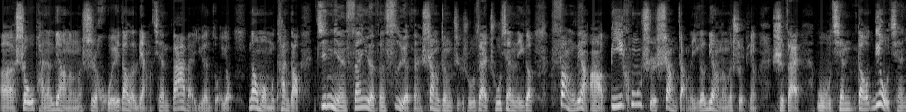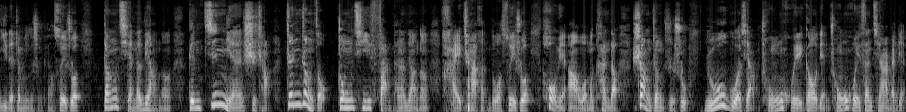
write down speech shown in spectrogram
呃，收盘的量能是回到了两千八百亿元左右。那么我们看到，今年三月份、四月份，上证指数在出现了一个放量啊，逼空式上涨的一个量能的水平，是在五千到六千亿的这么一个水平。所以说。当前的量能跟今年市场真正走中期反弹的量能还差很多，所以说后面啊，我们看到上证指数如果想重回高点，重回三千二百点，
